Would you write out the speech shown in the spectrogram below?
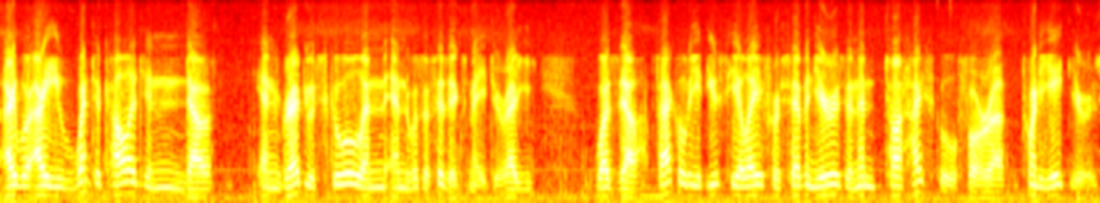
I, w- I went to college and uh, and graduate school and, and was a physics major. I was uh, faculty at UCLA for seven years and then taught high school for uh, 28 years.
